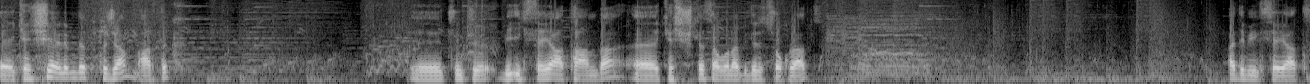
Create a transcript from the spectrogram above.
E, keşişi elimde tutacağım artık. E, çünkü bir X'e atağında e, keşişle savunabiliriz çok rahat. Hadi bir X'e at.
